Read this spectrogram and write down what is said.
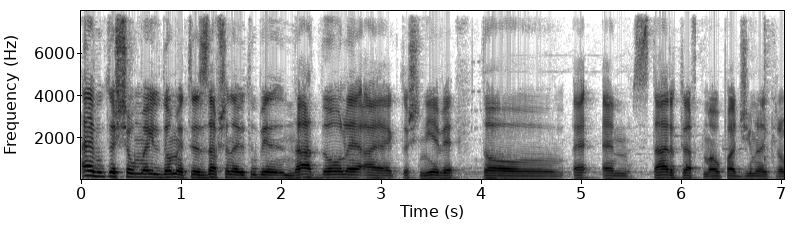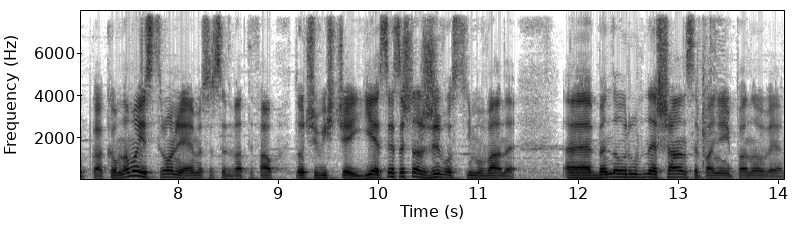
A jakby ktoś chciał mail do mnie, to jest zawsze na YouTubie na dole, a jak ktoś nie wie, to emstarcraft.gmail.com Na mojej stronie mss2tv to oczywiście jest. Jest też na żywo streamowane. E, będą równe szanse, panie i panowie.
